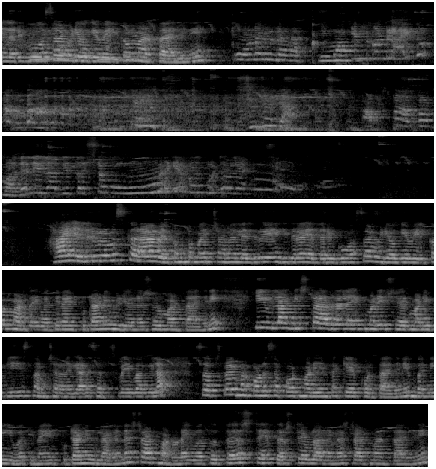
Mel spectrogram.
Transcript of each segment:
ಎಲ್ಲರಿಗೂ ಹೊಸ ವಿಡಿಯೋಗೆ ವೆಲ್ಕಮ್ ಮಾಡ್ತಾ ಇದ್ದೀನಿ. ಅಪ್ಪ ಅಪ್ಪ ಮೊದಲಿಲ್ಲ ತಕ್ಷಣ ಊರಿಗೆ ಬಂದ್ಬಿಟ್ಟವಳೆ. ಹಾಯ್ ಎಲ್ರಿಗೂ ನಮಸ್ಕಾರ. ವೆಲ್ಕಮ್ ಟು ಮೈ ಚಾನಲ್ ಎಲ್ಲರೂ ಹೇಗಿದ್ದೀರಾ? ಎಲ್ಲರಿಗೂ ಹೊಸ ವಿಡಿಯೋಗೆ ವೆಲ್ಕಮ್ ಮಾಡ್ತಾ ಇವತ್ತಿನ ಪುಟಾಣಿ ವಿಡಿಯೋನ ಶುರು ಮಾಡ್ತಾ ಇದ್ದೀನಿ. ಈ ವ್ಲಾಗ್ ಇಷ್ಟ ಆದರೆ ಲೈಕ್ ಮಾಡಿ ಶೇರ್ ಮಾಡಿ. ಪ್ಲೀಸ್ ನಮ್ಮ ಚಾನಲ್ಗೆ ಯಾರು ಸಬ್ಸ್ಕ್ರೈಬ್ ಆಗಿಲ್ಲ ಸಬ್ಸ್ಕ್ರೈಬ್ ಮಾಡ್ಕೊಂಡು ಸಪೋರ್ಟ್ ಮಾಡಿ ಅಂತ ಕೇಳ್ಕೊಳ್ತಾ ಇದ್ದೀನಿ. ಬನ್ನಿ, ಇವತ್ತಿನ ಈ ಪುಟಾಣಿ ವ್ಲಾಗನ್ನು ಸ್ಟಾರ್ಟ್ ಮಾಡೋಣ. ಇವತ್ತು ಥರ್ಸ್ಡೇ ಥರ್ಸ್ಡೇ ವ್ಲಾಗನ್ನು ಸ್ಟಾರ್ಟ್ ಮಾಡ್ತಾ ಇದ್ದೀನಿ.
